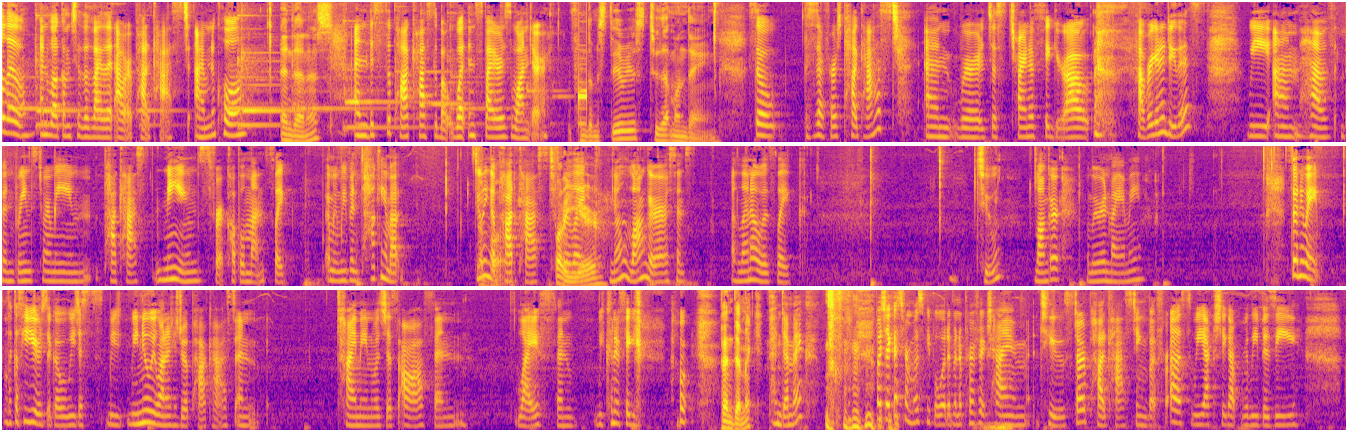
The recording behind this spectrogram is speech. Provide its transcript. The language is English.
Hello, and welcome to the Violet Hour podcast. I'm Nicole, And Dennis, and this is a podcast about what inspires wonder. from the mysterious to that mundane. So, this is our first podcast, and we're just trying to figure out how we're going to do this. We um, have been brainstorming podcast names for a couple months. Like, I mean, we've been talking about doing a podcast about for a like year. no longer since Elena was like two, longer when we were in Miami. So anyway, like a few years ago, we just we we knew we wanted to do a podcast, and timing was just off, and life, and we couldn't figure out Pandemic. pandemic, which I guess for most people would have been a perfect time to start podcasting, but for us, we actually got really busy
